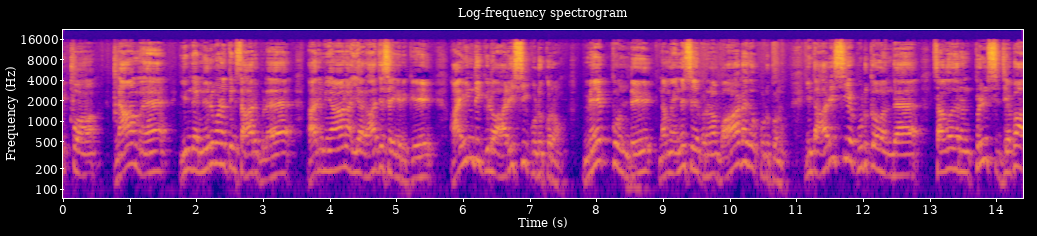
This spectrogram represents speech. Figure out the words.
இப்போ நாம இந்த நிறுவனத்தின் சார்பில் அருமையான ஐயா ராஜசேகருக்கு ஐந்து கிலோ அரிசி கொடுக்கிறோம். மேற்கொண்டு நம்ம என்ன செய்ய போறோம் வாடகை கொடுக்கணும். இந்த அரிசியை கொடுக்க வந்த சகோதரன் பிரின்ஸ் ஜெபா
